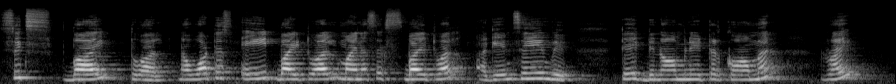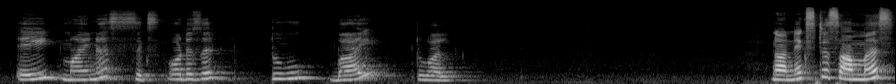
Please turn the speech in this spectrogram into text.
6 by 12. Now what is 8 by 12 minus 6 by 12? Again same way. Take denominator common. Right? 8 minus 6. What is it? 2 by 12. Now next sum is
